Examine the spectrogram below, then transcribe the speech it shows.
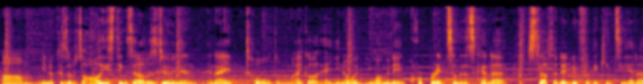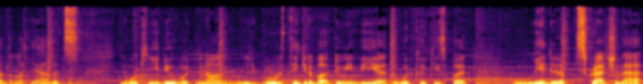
Um, you know, because it was all these things that I was doing, and, and I told them, I go, hey, you know what? You want me to incorporate some of this kind of stuff that I do for the quinceañera? They're like, yeah, let's. You know, what can you do? What you know, we, we were thinking about doing the uh, the wood cookies, but we ended up scratching that.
